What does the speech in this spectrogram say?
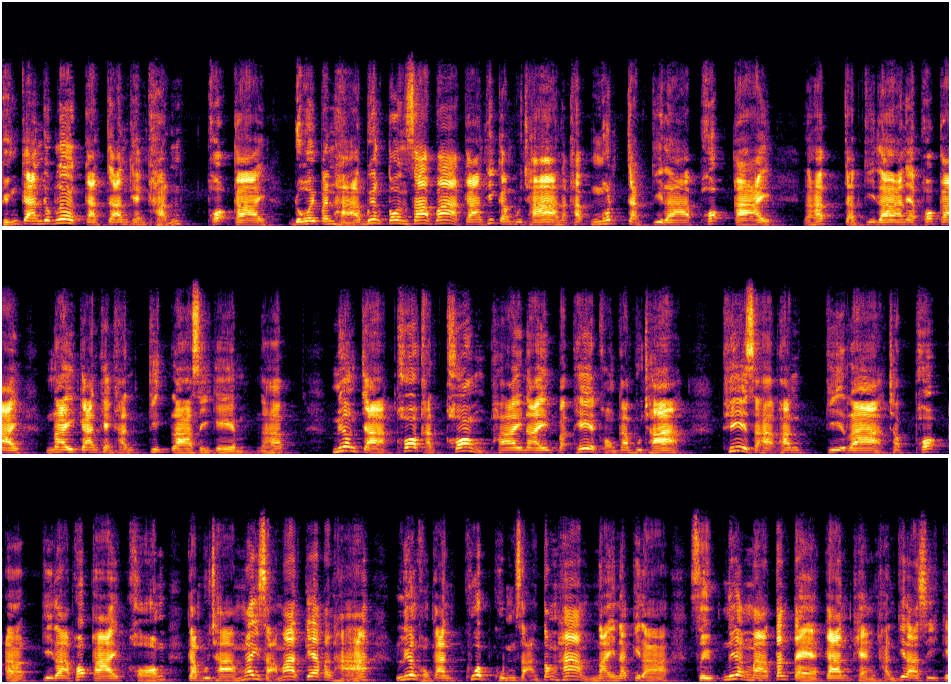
ถึงการยกเลิกกัดจานแข่งขันเพาะกายโดยปัญหาเบื้องต้นทราบว่าการที่กัมพูชานะครับงดจัดกีฬาเพาะกาย นะครับจัดกีฬาเนี่ยเพาะกายในการแข่งขันกีฬาซีเกมนะครับ เนื่องจากข้อขัดข้องภายในประเทศของกัมพูชา ที่สหพันธ์กีฬาเฉพาะกีฬาเพาะกายของกัมพูชาไม่สามารถแก้ปัญหา เรื่องของการควบคุมสารต้องห้ามในนักกีฬา สืบเนื่องมาตั้งแต่การแข่งขันกีฬาซีเก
